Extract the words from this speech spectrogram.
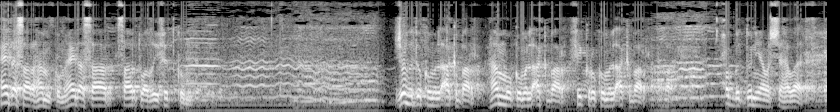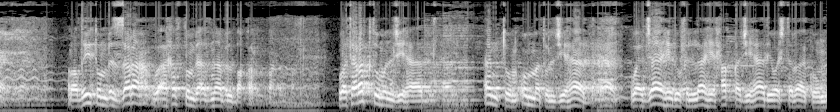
هيدا صار همكم هيدا صار صارت وظيفتكم. جهدكم الأكبر همكم الأكبر فكركم الأكبر. حب الدنيا والشهوات. رضيتم بالزرع وأخذتم بأذناب البقر. وتركتم الجهاد. أنتم أمة الجهاد. وجاهدوا في الله حق جهاد واجتباكم.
